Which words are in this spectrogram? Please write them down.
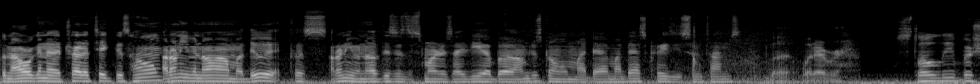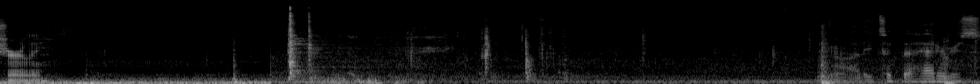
So now we're gonna try to take this home. I don't even know how I'm gonna do it because I don't even know if this is the smartest idea, but I'm just going with my dad. My dad's crazy sometimes, but whatever. Slowly but surely. Oh, they took the headers.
